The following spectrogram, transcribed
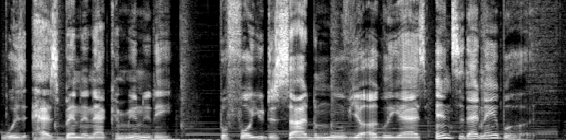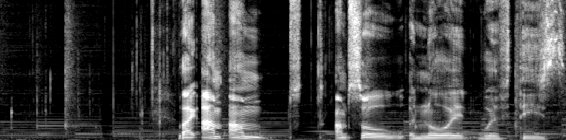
what has been in that community before you decide to move your ugly ass into that neighborhood? Like I'm I'm I'm so annoyed with these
